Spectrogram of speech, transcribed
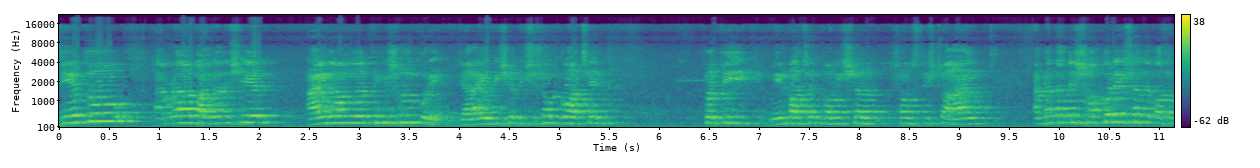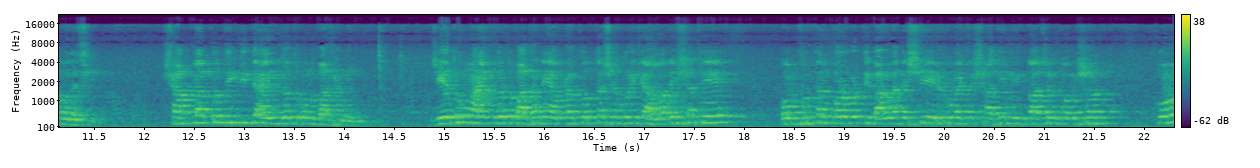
যেহেতু আমরা বাংলাদেশের আইন অঙ্গ থেকে শুরু করে যারা এই বিষয়ে বিশেষজ্ঞ আছেন প্রতীক নির্বাচন কমিশন সংশ্লিষ্ট আইন, আমরা তাদের সকলের সাথে কথা বলেছি। শাপলা প্রতীক দিতে আইনগত কোনো বাধা নেই। যেহেতু আইনগত বাধা নেই, আমরা প্রত্যাশা করি যে আমাদের সাথে অভ্যুত্থান পরবর্তী বাংলাদেশে এরকম একটা স্বাধীন নির্বাচন কমিশন কোনো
